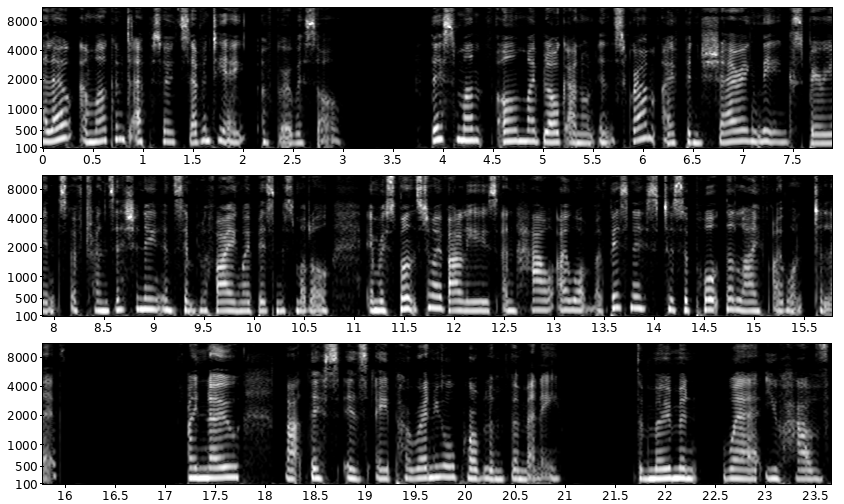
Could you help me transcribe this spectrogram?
Hello, and welcome to episode 78 of Grow with Soul. This month on my blog and on Instagram, I've been sharing the experience of transitioning and simplifying my business model in response to my values and how I want my business to support the life I want to live. I know that this is a perennial problem for many. The moment where you have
